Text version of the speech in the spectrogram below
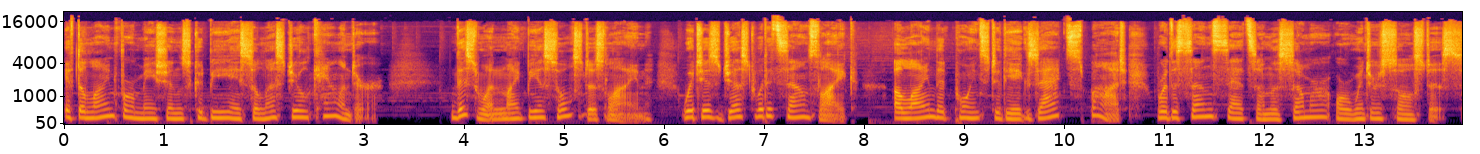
if the line formations could be a celestial calendar. This one might be a solstice line, which is just what it sounds like a line that points to the exact spot where the sun sets on the summer or winter solstice.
